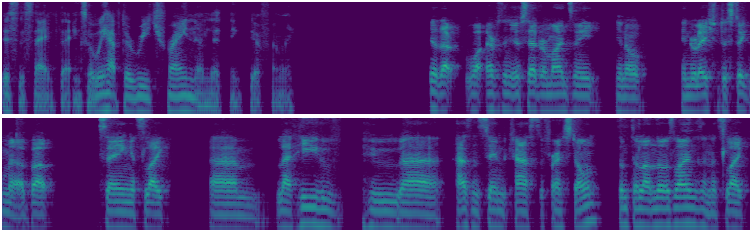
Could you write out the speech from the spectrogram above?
it's the same thing. So we have to retrain them to think differently. Yeah, that what everything you said reminds me, you know, in relation to stigma about saying it's like um, let he who who uh, hasn't sinned cast the first stone, something along those lines. And it's like,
